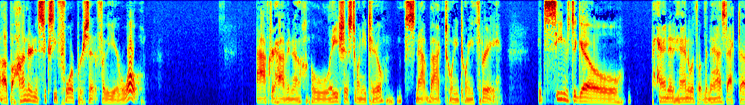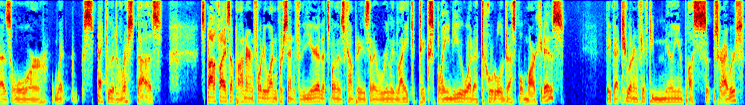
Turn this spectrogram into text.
up 164% for the year. Whoa. After having a hellacious 22, snapback 2023. It seems to go hand in hand with what the NASDAQ does or what speculative risk does. Spotify's up 141% for the year. That's one of those companies that I really like to explain to you what a total addressable market is. They've got 250 million plus subscribers.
